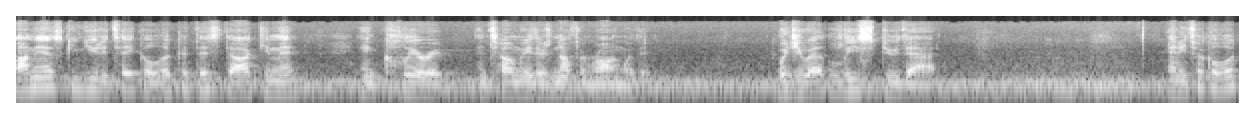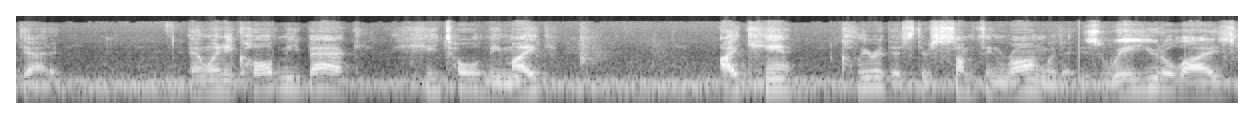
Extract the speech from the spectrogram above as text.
I'm asking you to take a look at this document and clear it and tell me there's nothing wrong with it? Would you at least do that? And he took a look at it. And when he called me back, he told me, Mike, I can't clear this. There's something wrong with it. Is we utilized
